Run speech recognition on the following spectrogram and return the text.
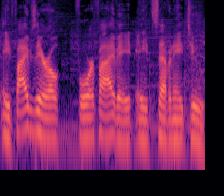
850-458-8782.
